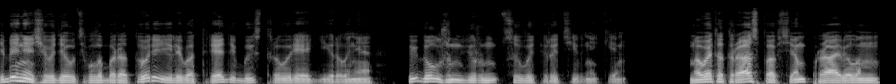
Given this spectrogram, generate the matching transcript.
Тебе нечего делать в лаборатории или в отряде быстрого реагирования. Ты должен вернуться в оперативники. Но в этот раз по всем правилам.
